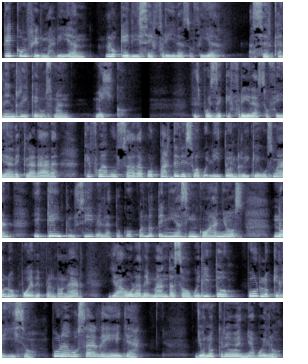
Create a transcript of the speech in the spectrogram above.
que confirmarían lo que dice Frida Sofía acerca de Enrique Guzmán, México. Después de que Frida Sofía declarara que fue abusada por parte de su abuelito Enrique Guzmán y que inclusive la tocó cuando tenía cinco años, no lo puede perdonar y ahora demanda a su abuelito por lo que le hizo, por abusar de ella. Yo no creo en mi abuelo,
